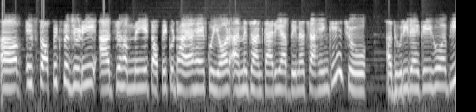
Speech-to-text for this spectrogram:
इस टॉपिक से जुड़ी आज जो हमने ये टॉपिक उठाया है कोई और अन्य जानकारी आप देना चाहेंगे जो अधूरी रह गई हो अभी?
